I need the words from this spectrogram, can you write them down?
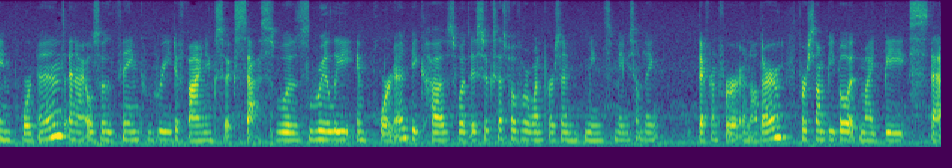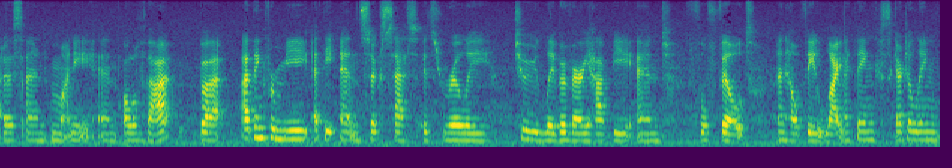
important and i also think redefining success was really important because what is successful for one person means maybe something different for another. For some people it might be status and money and all of that but I think for me at the end success is really to live a very happy and fulfilled and healthy life. I think scheduling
